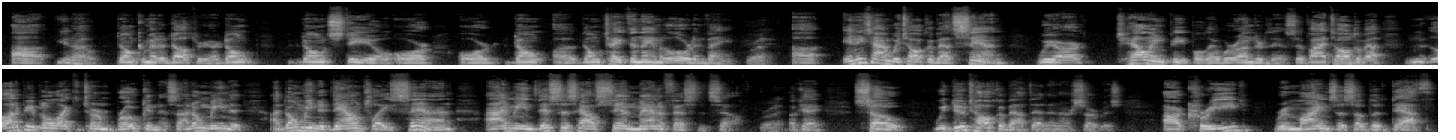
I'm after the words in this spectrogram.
uh, you know, don't commit adultery or don't don't steal or or don't uh, don't take the name of the Lord in vain Right. uh, anytime we talk about sin, we are telling people that we're under this. If I talk about, a lot of people don't like the term brokenness. I don't mean that, I don't mean to downplay sin. I mean, this is how sin manifests itself. Right. Okay. So we do talk about that in our service. Our creed reminds us of the death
